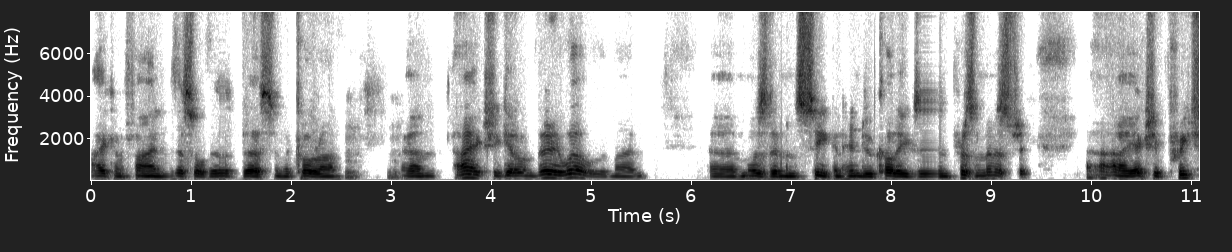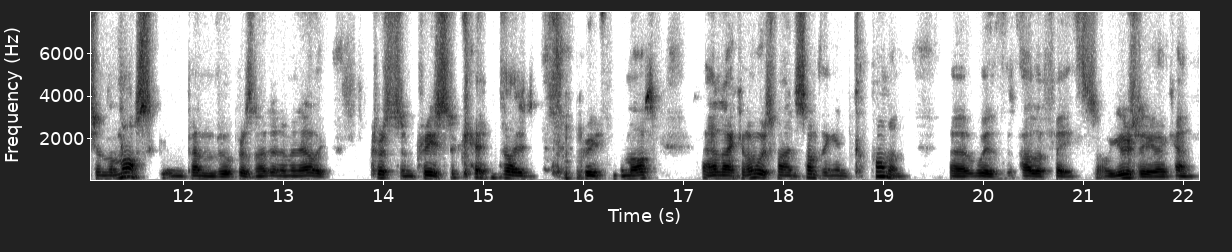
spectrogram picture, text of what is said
I can find this or this verse in the Quran. Mm-hmm. Um, I actually get on very well with my uh, Muslim and Sikh and Hindu colleagues in prison ministry. I actually preach in the mosque in Pentonville prison. I don't know many other Christian priests who get invited to preach in the mosque, and I can always find something in common uh, with other faiths, or usually I can.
